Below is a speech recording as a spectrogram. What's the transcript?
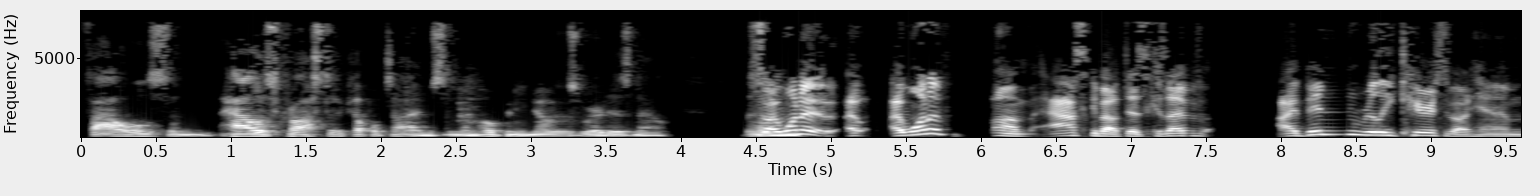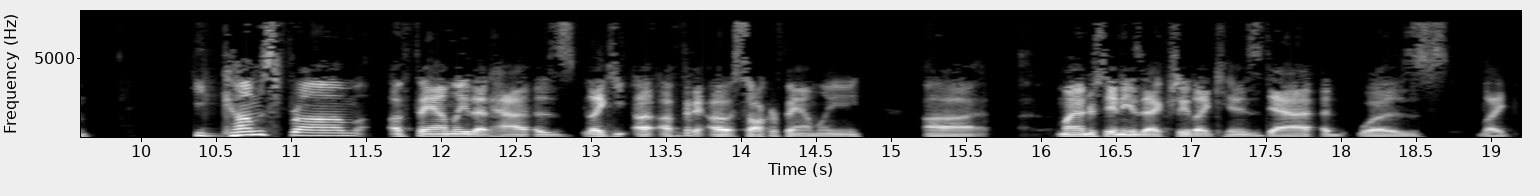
fouls and Hal has crossed it a couple times and I'm hoping he knows where it is now. So um, I want to, I, I want to, um, ask about this because I've, I've been really curious about him. He comes from a family that has like a, a, a soccer family. Uh, my understanding is actually like his dad was like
